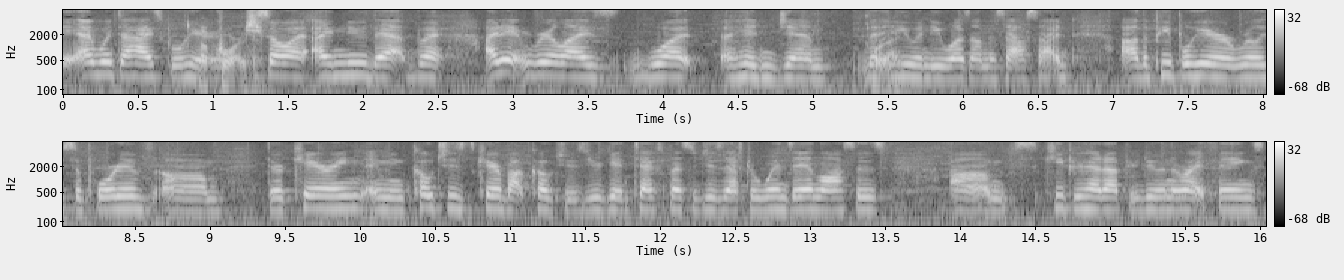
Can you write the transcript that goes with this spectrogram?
I went to high school here, of course. So I, I knew that, but I didn't realize what a hidden gem that right. UIndy was on the South Side. Uh, the people here are really supportive. Um, they're caring. I mean, coaches care about coaches. You're getting text messages after wins and losses. Um, keep your head up, you're doing the right things.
